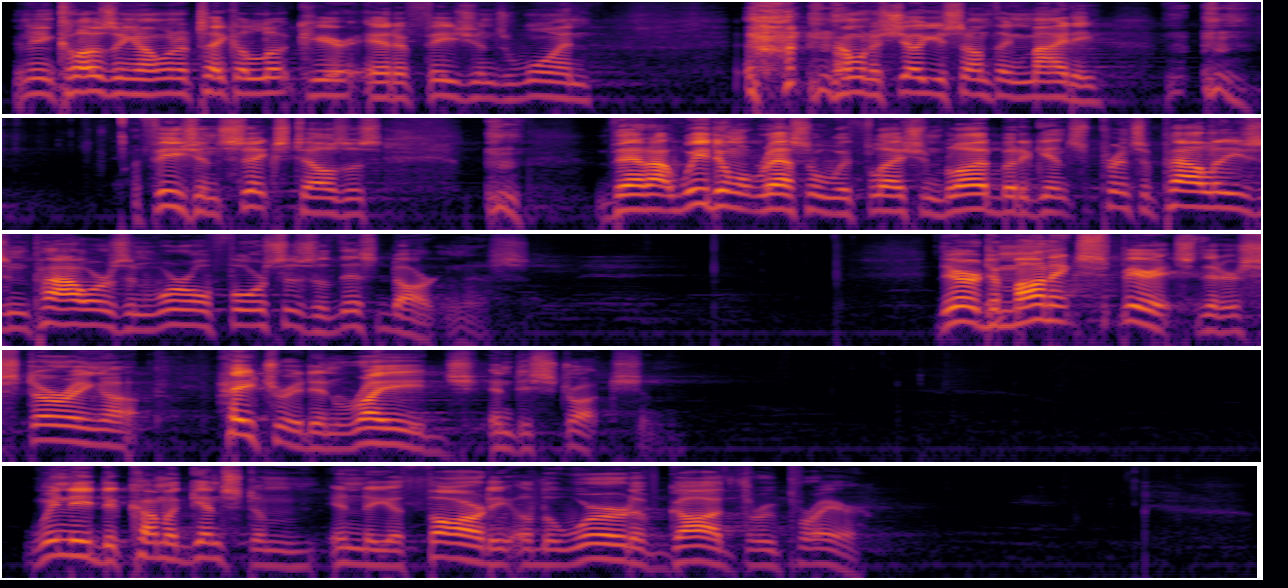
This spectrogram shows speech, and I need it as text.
And in closing, I want to take a look here at Ephesians 1. I want to show you something mighty. Ephesians 6 tells us that I, we don't wrestle with flesh and blood, but against principalities and powers and world forces of this darkness. There are demonic spirits that are stirring up hatred and rage and destruction. We need to come against them in the authority of the Word of God through prayer.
